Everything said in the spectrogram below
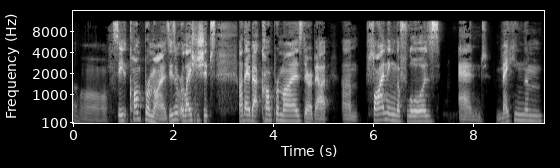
Oh, see, compromise isn't relationships. Are they about compromise? They're about um, finding the flaws and making them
